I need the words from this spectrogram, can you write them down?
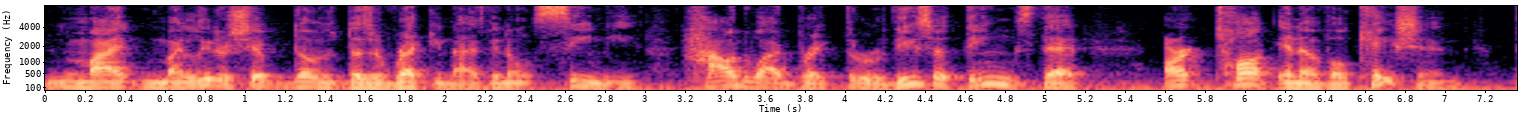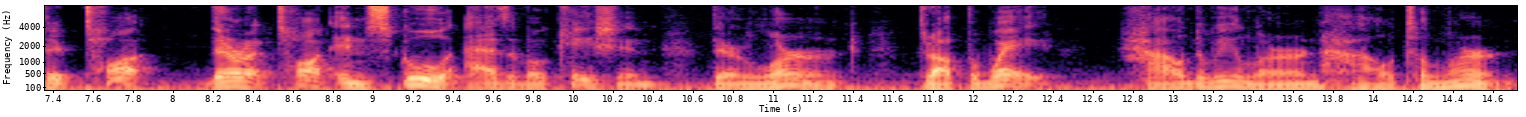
My my leadership doesn't recognize. They don't see me. How do I break through? These are things that aren't taught in a vocation. They're taught. They're not taught in school as a vocation. They're learned throughout the way how do we learn how to learn?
